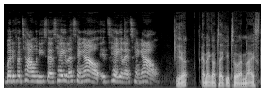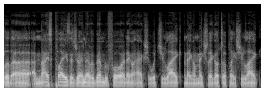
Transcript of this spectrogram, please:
but if a taiwanese says hey let's hang out it's hey let's hang out yep and they're gonna take you to a nice little uh, a nice place that you ain't never been before. They're gonna ask you what you like, and they're gonna make sure they go to a place you like.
